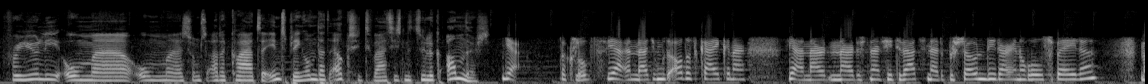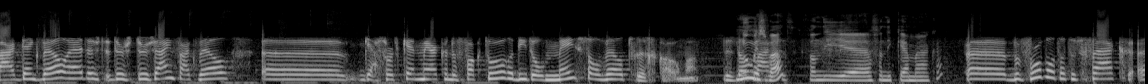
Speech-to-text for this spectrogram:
voor jullie om, eh, om soms adequaat te inspringen. Omdat elke situatie is natuurlijk anders. Ja, dat klopt. Ja, inderdaad. Je moet altijd kijken naar, ja, naar, naar, de, naar de situatie, naar de personen die daarin een rol spelen. Maar ik denk wel, hè, dus, dus, er zijn vaak wel eh, ja, soort kenmerkende factoren die er meestal wel terugkomen. Dus dat Noem eens maakt wat van die, eh, van die kenmerken. Eh, bijvoorbeeld dat het vaak eh,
